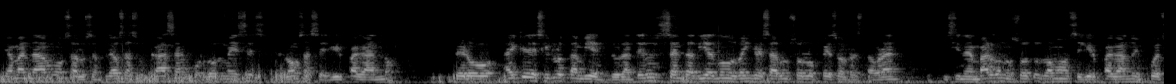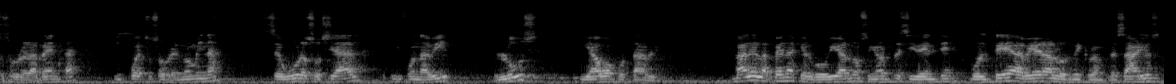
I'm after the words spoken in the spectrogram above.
Ya mandamos a los empleados a su casa por dos meses, les vamos a seguir pagando, pero hay que decirlo también, durante esos 60 días no nos va a ingresar un solo peso al restaurante y sin embargo nosotros vamos a seguir pagando impuestos sobre la renta, impuestos sobre nómina, seguro social, Infonavit, luz y agua potable. Vale la pena que el gobierno, señor presidente, voltee a ver a los microempresarios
